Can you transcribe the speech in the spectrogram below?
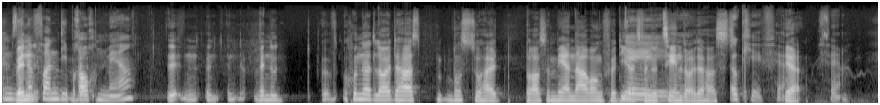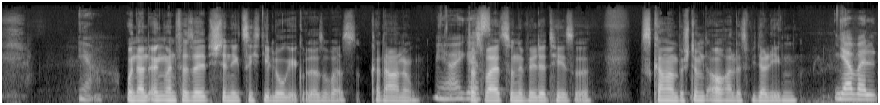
Im wenn- Sinne von, die brauchen mehr. wenn du 100 Leute hast, musst du halt, brauchst du mehr Nahrung für die, Ja, als wenn du ja, 10 ja. Leute hast. Okay, fair. Ja. Fair. Ja. Und dann irgendwann verselbstständigt sich die Logik oder sowas. Keine Ahnung. Ja, I Das guess. war jetzt so eine wilde These. Das kann man bestimmt auch alles widerlegen. ja, weil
